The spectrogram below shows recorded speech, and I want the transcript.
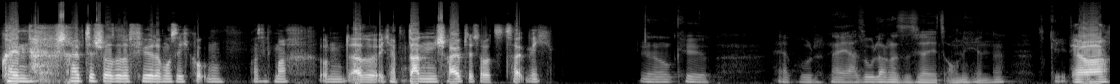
keinen Schreibtisch oder so dafür, da muss ich gucken, was ich mache. Und also ich habe dann einen Schreibtisch, aber zurzeit nicht. Ja, okay. Ja, gut. Naja, so lange ist es ja jetzt auch nicht hin, ne? Es geht. Ja.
